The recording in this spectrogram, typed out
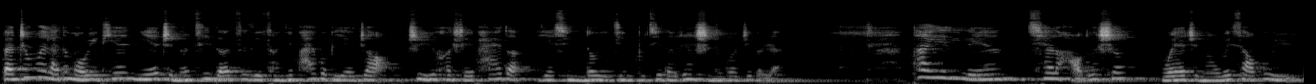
反正未来的某一天，你也只能记得自己曾经拍过毕业照，至于和谁拍的，也许你都已经不记得认识过这个人。他一连切了好多声，我也只能微笑不语。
